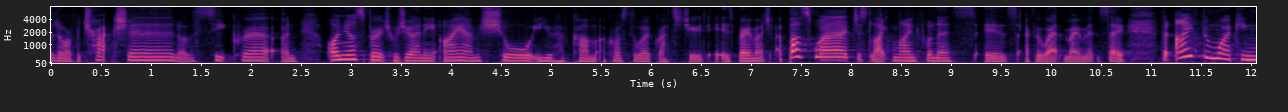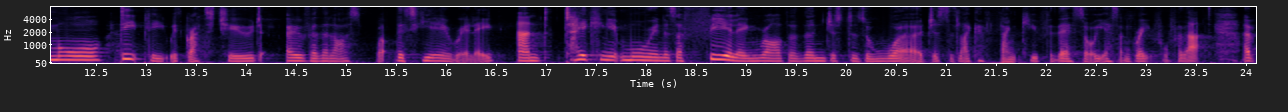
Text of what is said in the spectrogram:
the law of attraction or the secret and on your spiritual journey i am sure you have come across the word gratitude. It is very much a buzzword just like mindfulness is everywhere at the moment. So but i've been working more deeply with gratitude over the last well this year really and taking it more in as a feeling rather than just as a word just as like a thank you for this or yes i'm grateful for that. I've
